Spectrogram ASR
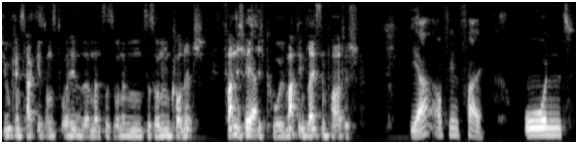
Duke Kentucky, sonst wohin, sondern zu so einem, zu so einem College. Fand ich Ja. richtig cool. Macht ihn gleich sympathisch. Ja, auf jeden Fall. Und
